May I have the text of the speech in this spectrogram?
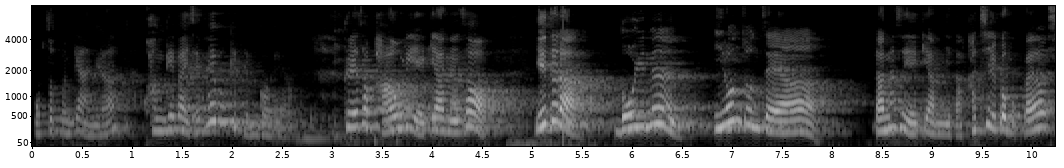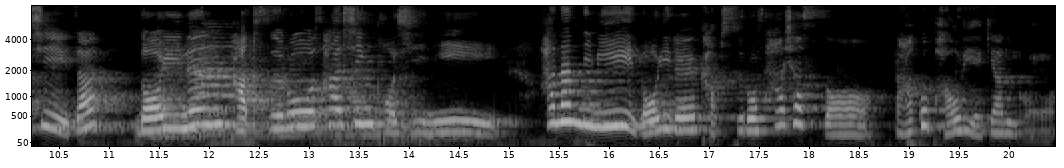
없었던 게 아니라 관계가 이제 회복이 된 거예요. 그래서 바울이 얘기하면서 얘들아 너희는 이런 존재야 라면서 얘기합니다. 같이 읽어볼까요? 시작 너희는 값으로 사신 것이니 하나님이 너희를 값으로 사셨어 라고 바울이 얘기하는 거예요.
